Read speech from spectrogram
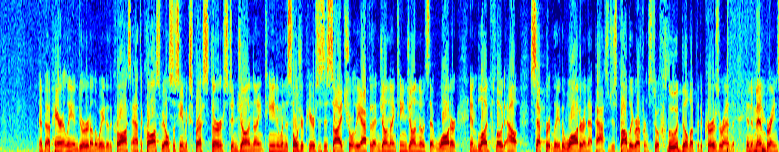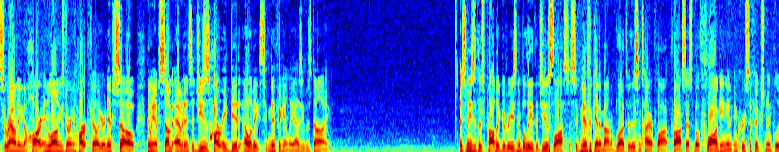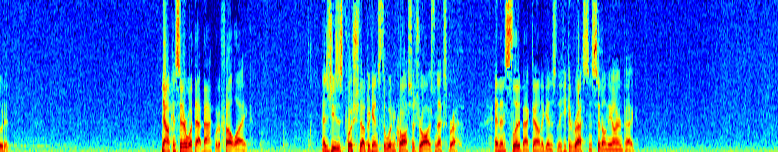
apparently endured on the way to the cross. At the cross, we also see him express thirst in John 19. And when the soldier pierces his side shortly after that in John 19, John notes that water and blood flowed out separately. The water in that passage is probably reference to a fluid buildup that occurs around the, in the membrane surrounding the heart and lungs during heart failure. And if so, then we have some evidence that Jesus' heart rate did elevate significantly as he was dying. This means that there's probably good reason to believe that Jesus lost a significant amount of blood through this entire process, both flogging and, and crucifixion included. Now, consider what that back would have felt like as Jesus pushed it up against the wooden cross to draw his next breath, and then slid it back down again so that he could rest and sit on the iron peg.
